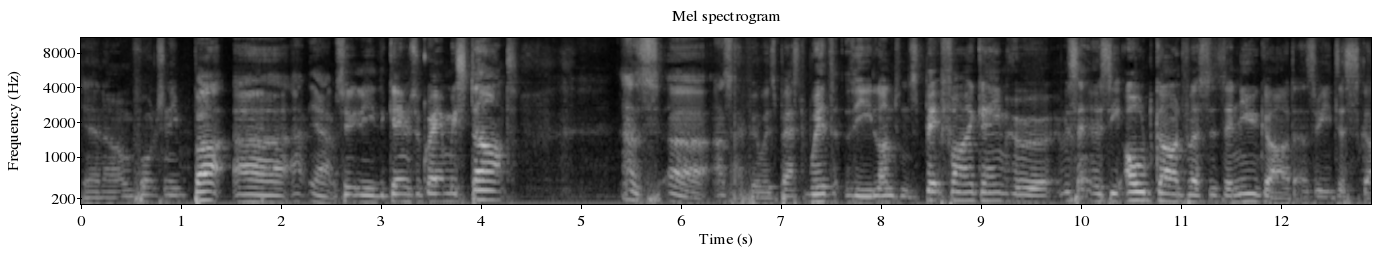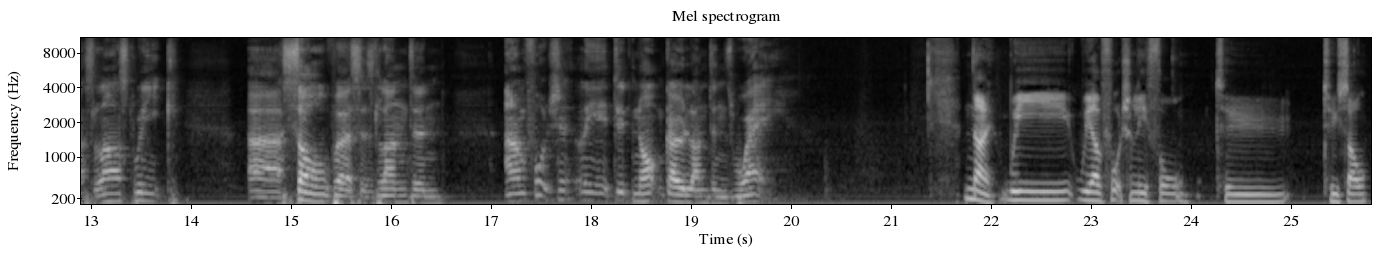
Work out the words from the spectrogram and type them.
yeah, no, unfortunately, but uh, yeah, absolutely, the games were great, and we start as uh, as I feel is best with the London Spitfire game. Who it was, it was the old guard versus the new guard, as we discussed last week. Uh, Seoul versus London, and unfortunately, it did not go London's way. No, we we unfortunately fall to to Seoul,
